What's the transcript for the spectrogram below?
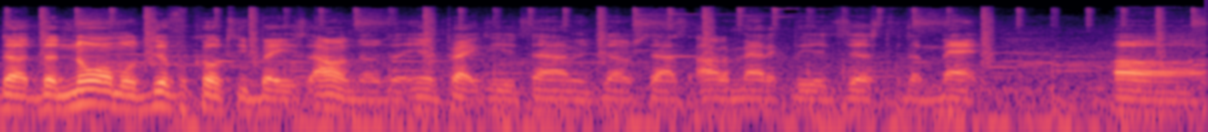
the the normal difficulty based i don't know the impact of your time and jump shots automatically adjust to the match uh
